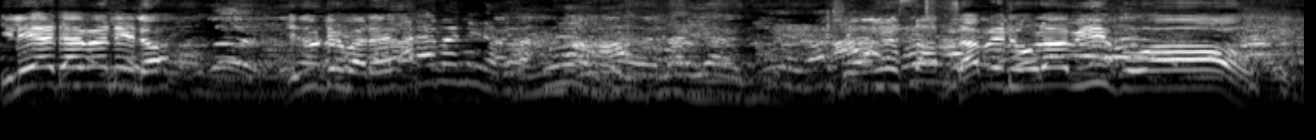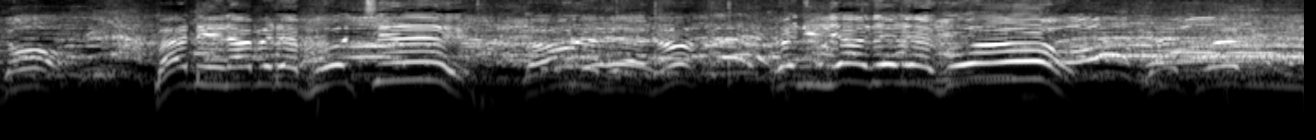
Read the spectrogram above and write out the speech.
ဒီလေးအတိုင်းမနေတော့ကျေးဇူးတင်ပါတယ်ဇာပိထိုးလာပြီကိုအောင်မတင်လာပဲတဲ့ဘိုးချီကောင်းတယ်ဗျာနော်တွေ့နေရသေးတယ်ကိုအောင်ရက်ွယ်ပြီ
